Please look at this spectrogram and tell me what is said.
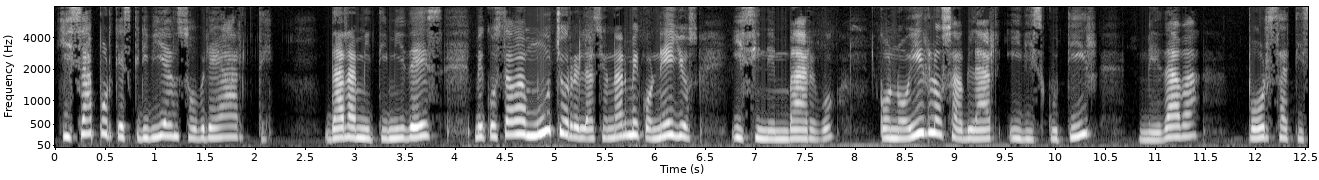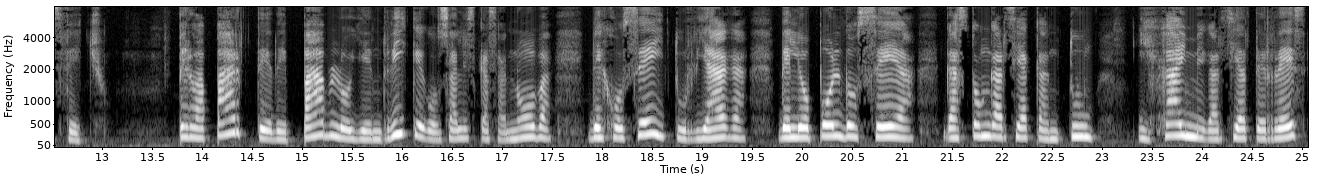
quizá porque escribían sobre arte. Dada mi timidez, me costaba mucho relacionarme con ellos y, sin embargo, con oírlos hablar y discutir, me daba por satisfecho. Pero aparte de Pablo y Enrique González Casanova, de José Iturriaga, de Leopoldo Sea, Gastón García Cantú y Jaime García Terrés,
